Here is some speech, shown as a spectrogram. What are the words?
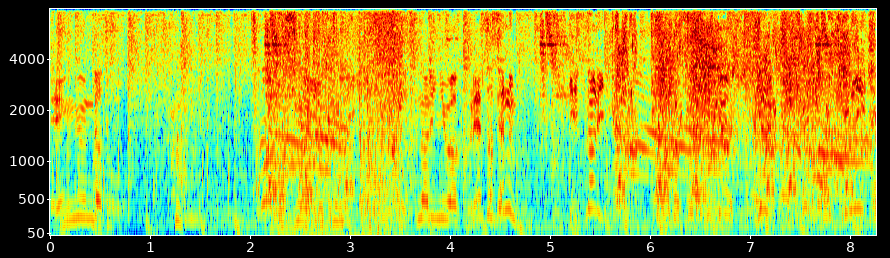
援軍だと。ふん私がいる限り三成には触れさせぬ。三成私が敵を引きつけに行け。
